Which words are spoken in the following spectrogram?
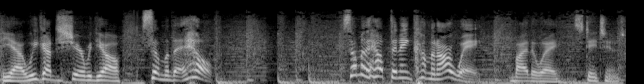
yeah, we got to share with y'all some of the help. Some of the help that ain't coming our way, by the way. Stay tuned.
